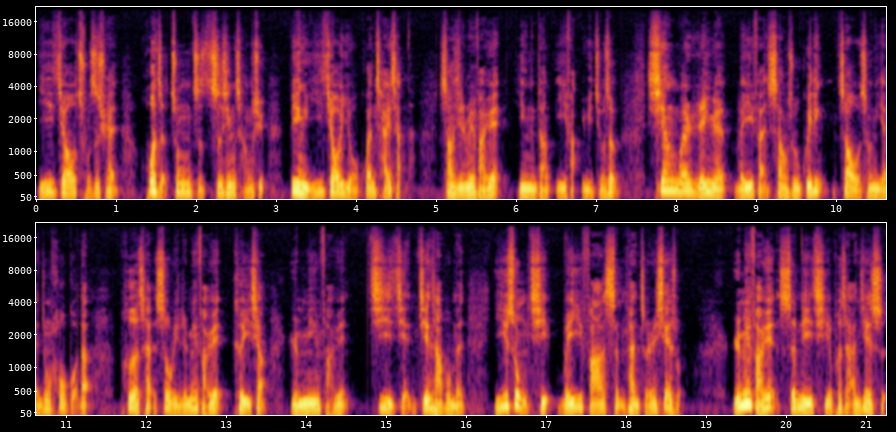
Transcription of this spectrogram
移交处置权或者终止执行程序并移交有关财产的。上级人民法院应当依法予以纠正。相关人员违反上述规定，造成严重后果的，破产受理人民法院可以向人民法院纪检监察部门移送其违法审判责任线索。人民法院审理企业破产案件时，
